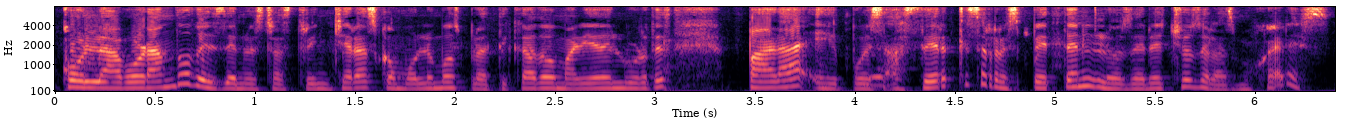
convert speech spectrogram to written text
colaborando desde nuestras trincheras, como lo hemos platicado María de Lourdes, para eh, pues hacer que se respeten los derechos de las mujeres.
